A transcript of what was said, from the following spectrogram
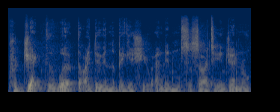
project the work that I do in the big issue and in society in general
